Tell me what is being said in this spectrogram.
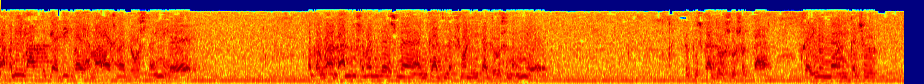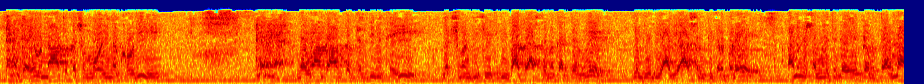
अपनी बात तो कह दी कि भाई हमारा इसमें दोष नहीं है। और भगवान राम भी समझ गए इसमें इनका लक्ष्मण जी का दोष नहीं है। तो किसका दोष हो सकता है? कही मोही कछु कहे नाथ कछु मोही न खोरी। भगवान राम तब जल्दी में थे ही लक्ष्मण जी से इतनी बात रास्ते में करते हुए जल्दी जल्दी आगे आश्रम की तरफ़ बढ़े। अन्य समेत गए प्रभु तहमा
